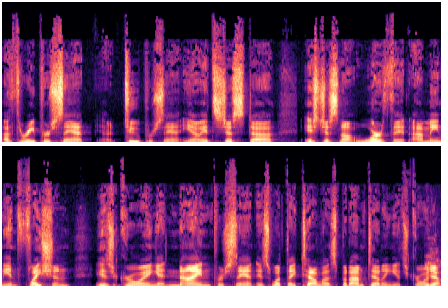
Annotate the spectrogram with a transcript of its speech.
a 3%, 2%. Uh, you know, it's just. Uh, it's just not worth it. I mean, inflation is growing at 9% is what they tell us, but I'm telling you it's growing yeah.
